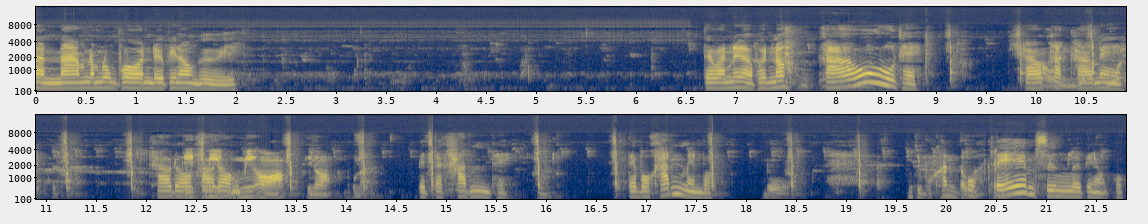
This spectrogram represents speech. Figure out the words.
นั่นน้ำนำลงพรเด้อพี่น้องเอ๋ยแต่ว่าเนื้อเพิ่นเนาะขาวแท้ขาวคักขาวแน่ขาวดอกติดขาวมีดดอกบ่มีออก พี่น้องพุ่นน่ะเป็นตะคันแท้อืมแต่บ่คันแม่นบ่โบนี่จะบุขั้นตัวโอ้เต็มซึ้งเลยพี่น้องพวก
